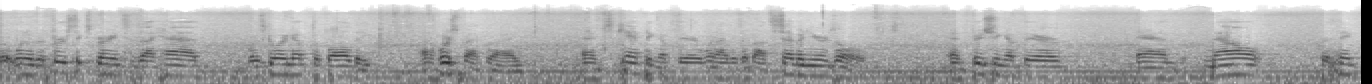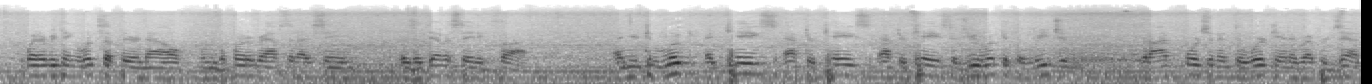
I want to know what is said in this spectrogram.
But one of the first experiences I had was going up to Baldy on a horseback ride and camping up there when I was about seven years old and fishing up there. And now to think what everything looks up there now from the photographs that I've seen is a devastating thought. And you can look at case after case after case as you look at the region that I'm fortunate to work in and represent.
